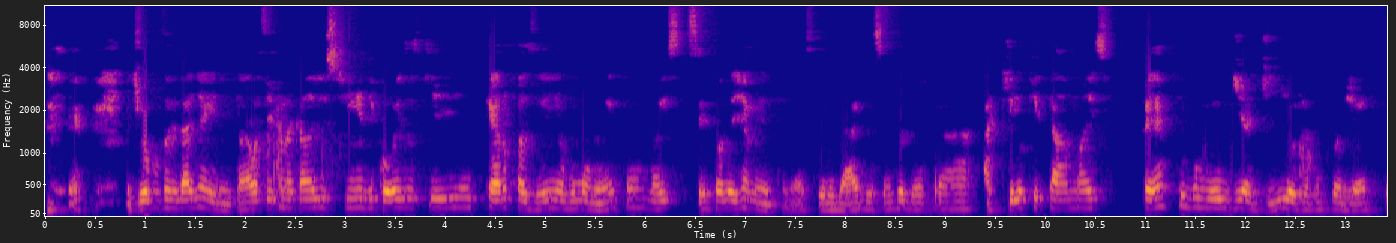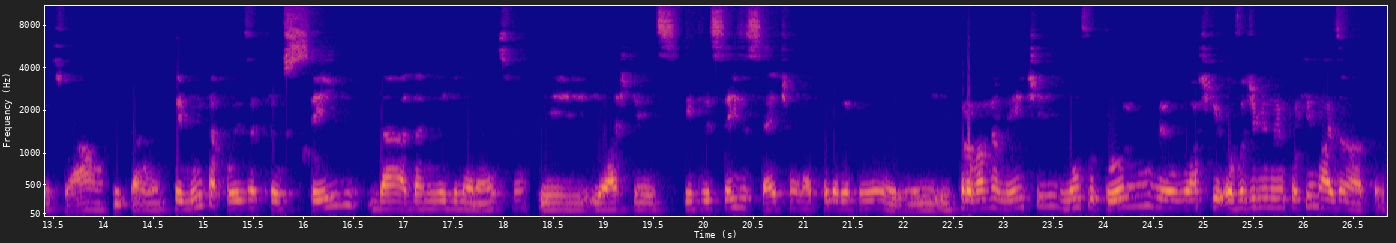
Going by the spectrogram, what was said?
eu tive oportunidade ainda, então ela fica naquela listinha de coisas que quero fazer em algum momento, mas sem planejamento. Né? As prioridades eu sempre dou para aquilo que está mais perto do meu dia a dia ou de algum projeto pessoal. Então, tem muita coisa que eu sei da, da minha ignorância e, e eu acho que entre 6 e 7 é eu daria para mim mesmo. E, e, provavelmente, no futuro, eu acho que eu vou diminuir um pouquinho mais a nota.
